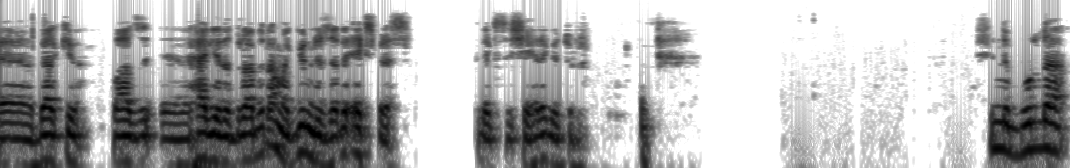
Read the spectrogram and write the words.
e, belki bazı e, her yere durabilir ama gündüzleri ekspres. Direkt sizi şehre götürür. Şimdi burada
